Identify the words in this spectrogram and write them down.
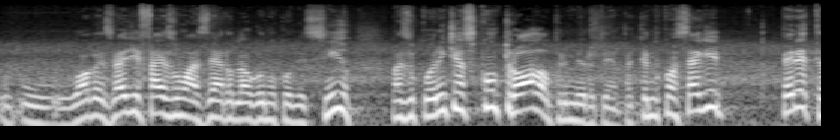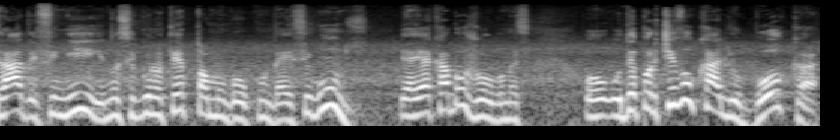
o, o Alves Red faz 1 a 0 logo no comecinho, mas o Corinthians controla o primeiro tempo. É que não consegue penetrar, definir, e no segundo tempo toma um gol com 10 segundos, e aí acaba o jogo. Mas o, o Deportivo Cali e o Boca,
